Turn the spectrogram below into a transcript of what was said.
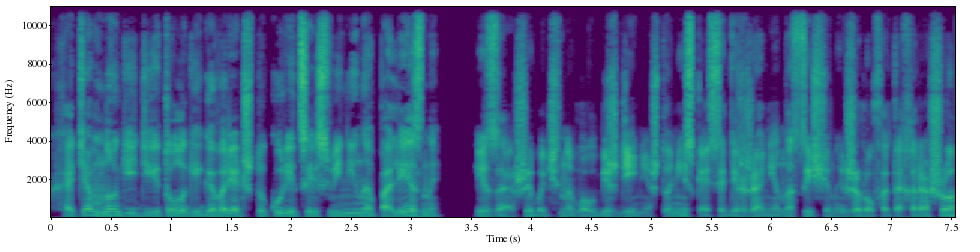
Хотя многие диетологи говорят, что курица и свинина полезны из-за ошибочного убеждения, что низкое содержание насыщенных жиров — это хорошо,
